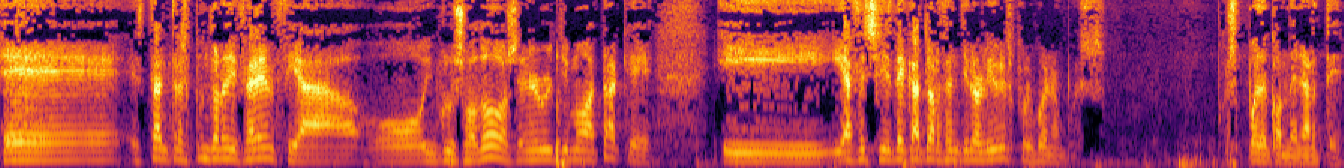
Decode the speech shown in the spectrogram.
eh, están tres puntos de diferencia o incluso dos en el último ataque y, y hace 6 de 14 en tiros libres, pues bueno, pues pues puede condenarte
